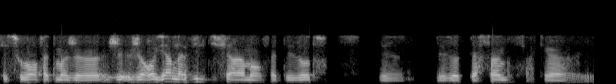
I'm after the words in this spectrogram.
c'est souvent en fait moi je, regarde la ville différemment en fait des autres des, autres personnes. C'est-à-dire que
